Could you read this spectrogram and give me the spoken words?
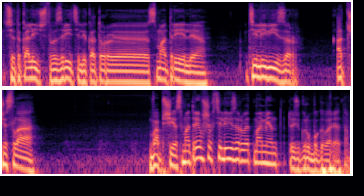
все это количество зрителей, которые смотрели телевизор от числа вообще смотревших телевизор в этот момент, то есть, грубо говоря, там,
